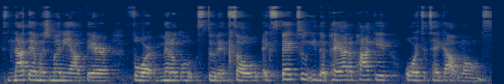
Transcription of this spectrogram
It's not that much money out there for medical students. So expect to either pay out of pocket or to take out loans.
